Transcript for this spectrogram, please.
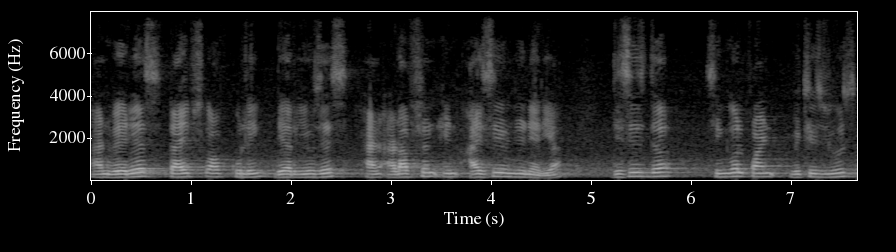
and various types of cooling, their uses and adoption in IC engine area. This is the single point which is used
